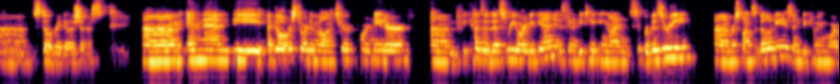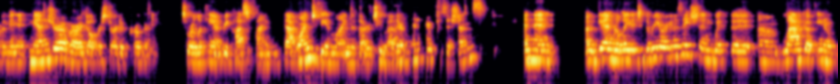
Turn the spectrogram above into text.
um, still regular service. Um, and then the adult restorative volunteer coordinator, um, because of this reorg again, is going to be taking on supervisory um, responsibilities and becoming more of a manager of our adult restorative programming. So we're looking at reclassifying that one to be in line with our two other positions. And then again, related to the reorganization with the um, lack of, you know,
